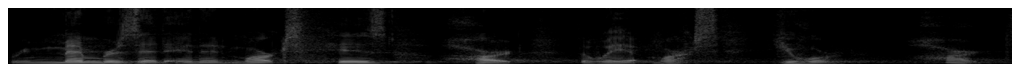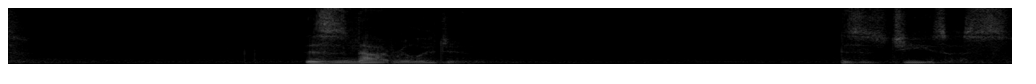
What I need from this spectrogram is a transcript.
remembers it, and it marks his heart the way it marks your heart. This is not religion. This is Jesus.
